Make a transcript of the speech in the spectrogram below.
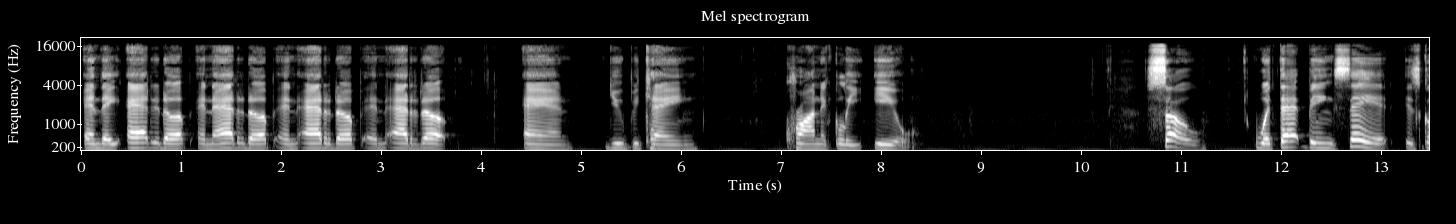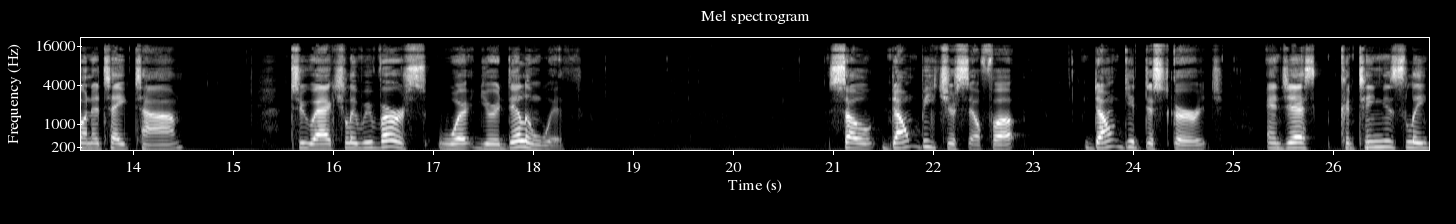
and they added up and added up and added up and added up, and you became chronically ill. So, with that being said, it's going to take time to actually reverse what you're dealing with. So don't beat yourself up, don't get discouraged, and just continuously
